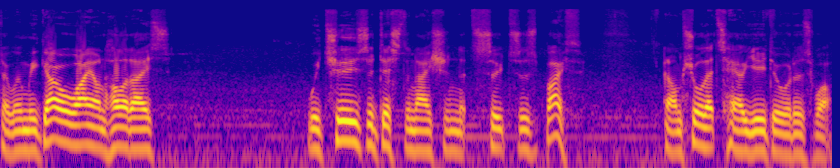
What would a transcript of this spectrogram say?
So when we go away on holidays, we choose a destination that suits us both. And I'm sure that's how you do it as well.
